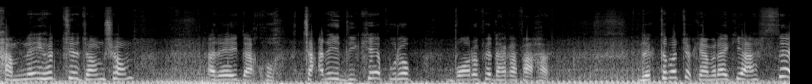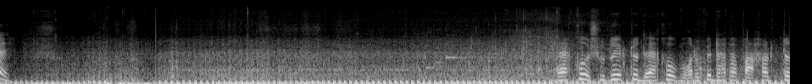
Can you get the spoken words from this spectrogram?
সামনেই হচ্ছে জমসম। আর এই দেখো, চারিদিকে পুরো বরফে ঢাকা পাহাড়। দেখতে পাচ্ছ, ক্যামেরায় কি আসছে? দেখো, শুধু একটু দেখো, বরফে ঢাকা পাহাড়টা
